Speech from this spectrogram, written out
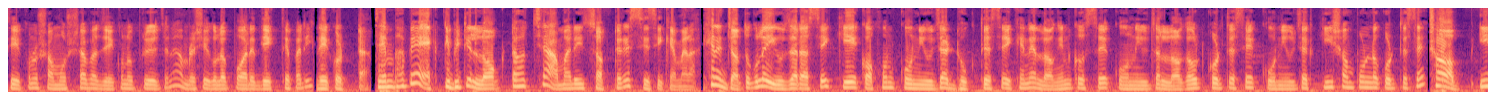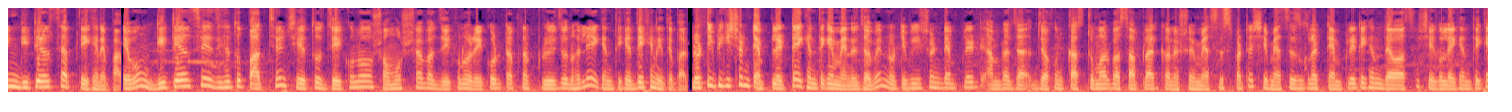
যে কোনো সমস্যা বা যে কোনো প্রয়োজনে আমরা সেগুলো পরে দেখতে পারি রেকর্ডটা সেম ভাবে অ্যাক্টিভিটি লগটা হচ্ছে আমার এই সফটওয়্যারের সিসি ক্যামেরা এখানে যতগুলো ইউজার আছে, কে কখন কোন ইউজার ঢুকতেছে, এখানে লগ ইন করছে, কোন ইউজার লগ আউট করতেছে, কোন ইউজার কি সম্পূর্ণ করতেছে, সব ইন ডিটেলস আপনি এখানে পাবেন। এবং ডিটেলসে যেহেতু পাচ্ছেন, সেহেতু যে কোনো সমস্যা বা যে কোনো রেকর্ড আপনার প্রয়োজন হলে এখান থেকে দেখে নিতে পারেন। নোটিফিকেশন টেমপ্লেটটা এখান থেকে ম্যানেজ হবে। নোটিফিকেশন টেমপ্লেট আমরা যখন কাস্টমার বা সাপ্লায়ার অনেক সময় মেসেজ পাঠায় সেই মেসেজগুলো টেমপ্লেট এখানে দেওয়া আছে, সেগুলো এখান থেকে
